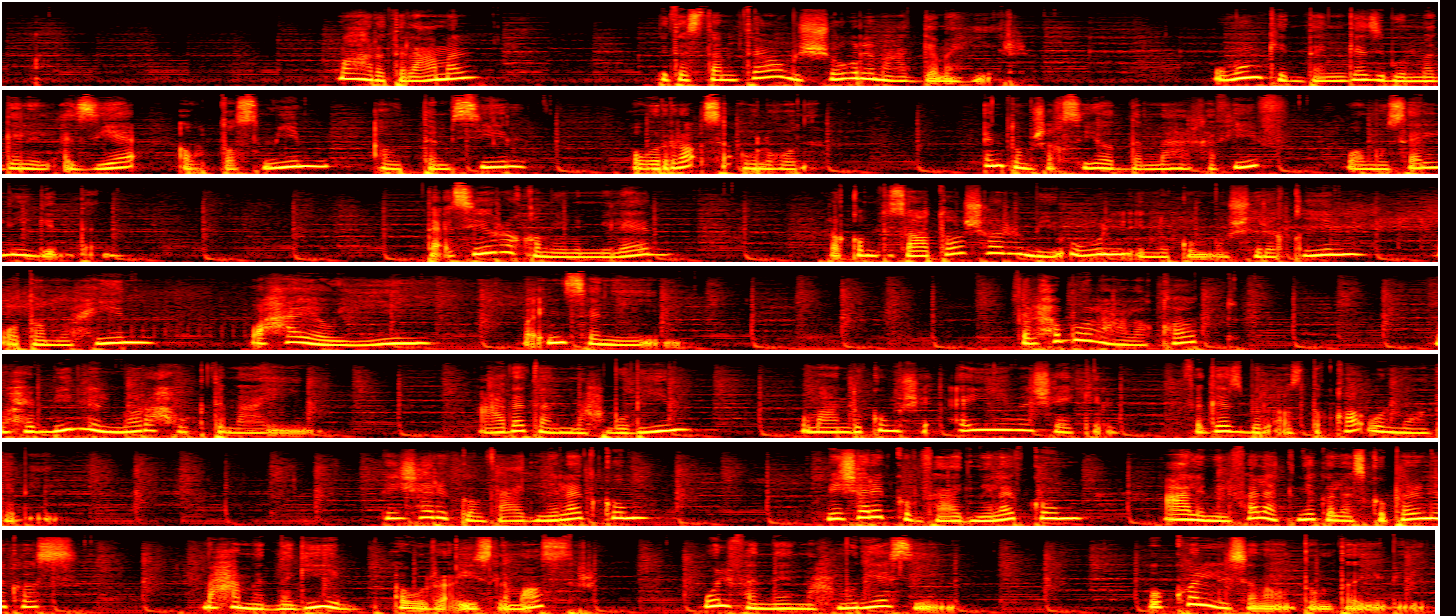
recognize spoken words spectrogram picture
مهرة العمل بتستمتعوا بالشغل مع الجماهير وممكن تنجذبوا لمجال الأزياء أو التصميم أو التمثيل أو الرقص أو الغنى. أنتم شخصيات دمها خفيف ومسلي جدا. تأثير رقم من الميلاد رقم 19 بيقول إنكم مشرقين وطموحين وحيويين وإنسانيين. في الحب والعلاقات محبين للمرح واجتماعيين عادة محبوبين وما عندكمش أي مشاكل في جذب الأصدقاء والمعجبين. بيشارككم في عيد ميلادكم بيشارككم في عيد ميلادكم عالم الفلك نيكولاس كوبرنيكوس محمد نجيب أول رئيس لمصر والفنان محمود ياسين. وكل سنة وأنتم طيبين.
